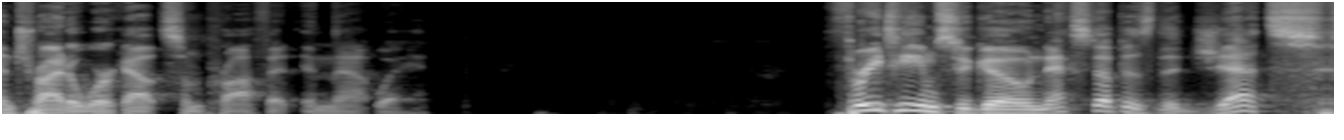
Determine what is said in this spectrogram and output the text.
and try to work out some profit in that way. Three teams to go. Next up is the Jets,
